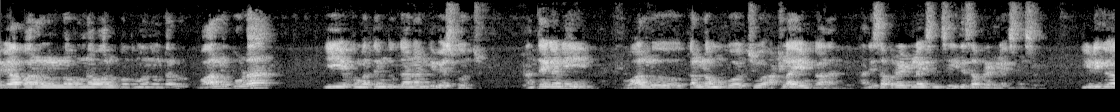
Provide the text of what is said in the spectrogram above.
వ్యాపారాలలో ఉన్న వాళ్ళు కొంతమంది ఉంటారు. వాళ్ళు కూడా ఈ యొక్క మద్యం దుకాణానికి వేసుకోవచ్చు. అంతేగాని వాళ్ళు కళ్ళు అమ్ముకోవచ్చు అట్లా ఏం కాదండి. అది సపరేట్ లైసెన్స్ ఇది సపరేట్ లైసెన్స్ ఈడిగా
